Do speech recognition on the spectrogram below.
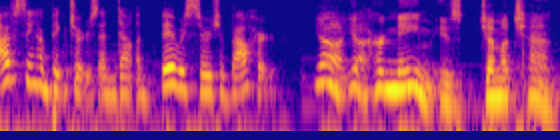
I've seen her pictures and done a bit research about her. Yeah, yeah, her name is Gemma Chan.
